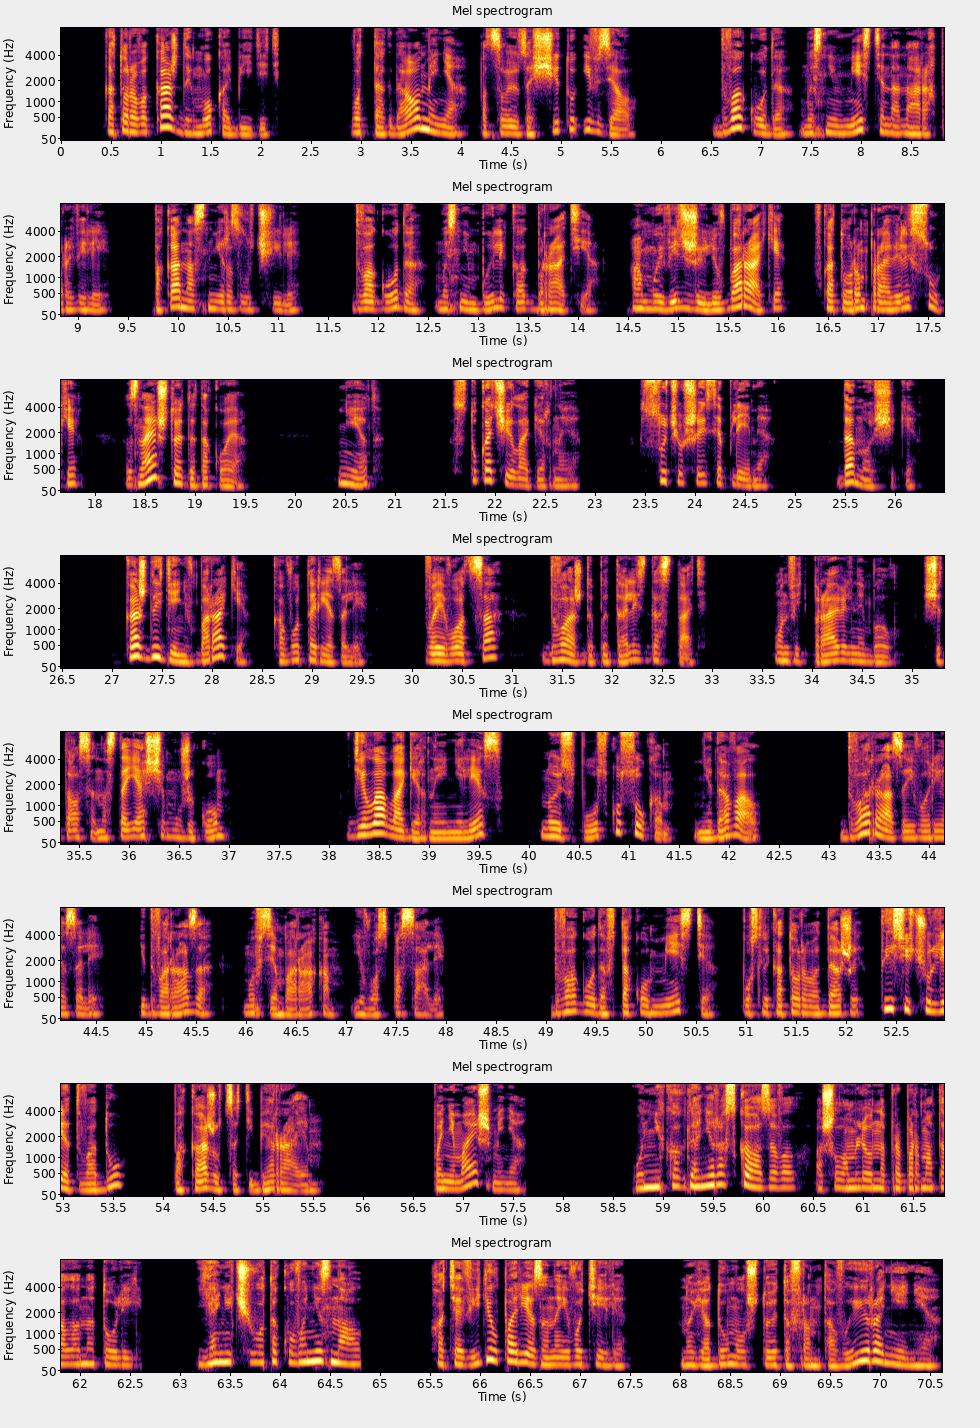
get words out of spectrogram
которого каждый мог обидеть. Вот тогда он меня под свою защиту и взял. Два года мы с ним вместе на нарах провели, пока нас не разлучили. Два года мы с ним были как братья. А мы ведь жили в бараке, в котором правили суки. Знаешь, что это такое? Нет. Стукачи лагерные. Сучившееся племя. Доносчики. Каждый день в бараке кого-то резали. Твоего отца дважды пытались достать. Он ведь правильный был, считался настоящим мужиком. В дела лагерные не лез, но и спуску сукам не давал. Два раза его резали, и два раза мы всем баракам его спасали. Два года в таком месте, после которого даже тысячу лет в аду покажутся тебе раем. Понимаешь меня? Он никогда не рассказывал, ошеломленно пробормотал Анатолий. Я ничего такого не знал, хотя видел порезы на его теле, но я думал, что это фронтовые ранения.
